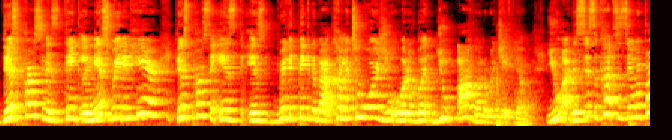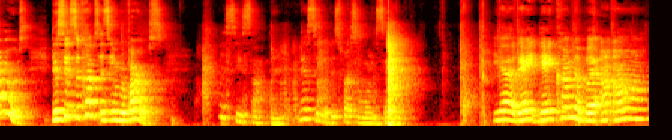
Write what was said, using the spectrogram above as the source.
This person is thinking in this reading here, this person is is really thinking about coming towards you or whatever, but you are going to reject them. You are the Six of Cups is in reverse. The Six of Cups is in reverse. Let's see something. Let's see what this person want to say. Yeah, they they coming, but uh-uh.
